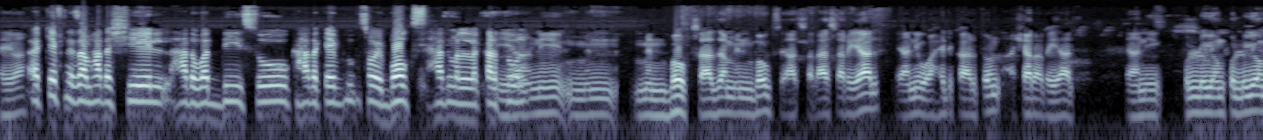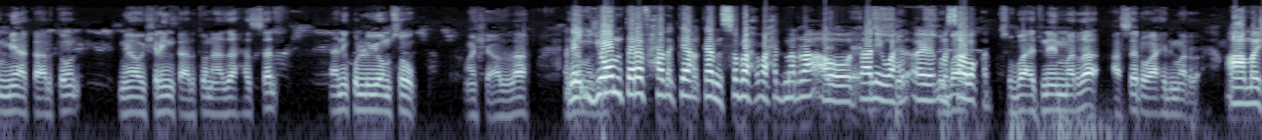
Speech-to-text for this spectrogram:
أيوة. آه كيف نظام هذا؟ الشيل هذا ودي سوق هذا كيف بسوي بوكس هذا مال الكرتون يعني من من بوكس هذا من بوكس هذا ثلاثة ريال يعني واحد كرتون عشرة ريال. يعني كل يوم كل يوم 100 كرتون 120 كرتون هذا حصل. يعني كل يوم سوق. ما شاء الله يعني يوم تعرف هذا ك- كم صبح واحد مرة او ثاني واحد آه صباح- مساء وقت صباح اثنين مرة عصر واحد مرة আহ, মানে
